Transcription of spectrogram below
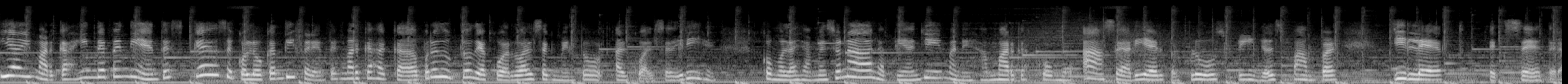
y hay marcas independientes que se colocan diferentes marcas a cada producto de acuerdo al segmento al cual se dirige. Como las ya mencionadas, la P&G maneja marcas como Ace, Ariel, Plus, Pringles, Pamper, Gillette, etc.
